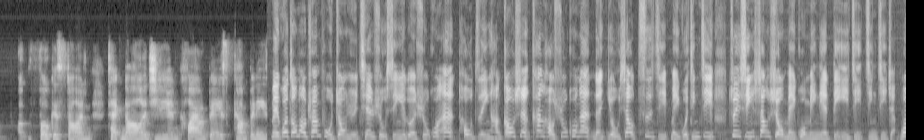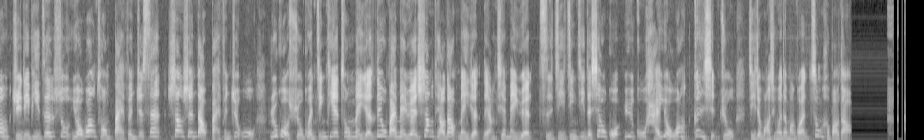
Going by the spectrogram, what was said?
Focused on technology and cloud-based companies。美国总统川普终于签署新一轮纾困案，投资银行高盛看好纾困案能有效刺激美国经济，最新上修美国明年第一季经济展望，GDP 增速有望从百分之三上升到百分之五。如果纾困津贴从每人六百美元上调到每人两千美元，刺激经济的效果预估还有望更显著。记者王新文的网管综合报道。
